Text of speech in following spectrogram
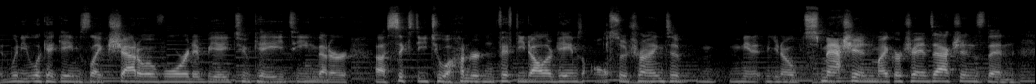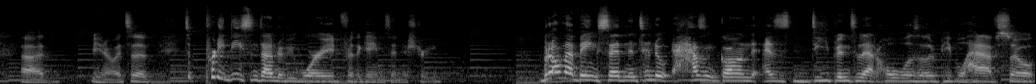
And when you look at games like Shadow of War and NBA 2K18 that are uh, 60 to 150 dollar games, also trying to you know smash in microtransactions, then uh, you know it's a it's a pretty decent time to be worried for the games industry. But all that being said, Nintendo hasn't gone as deep into that hole as other people have, so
